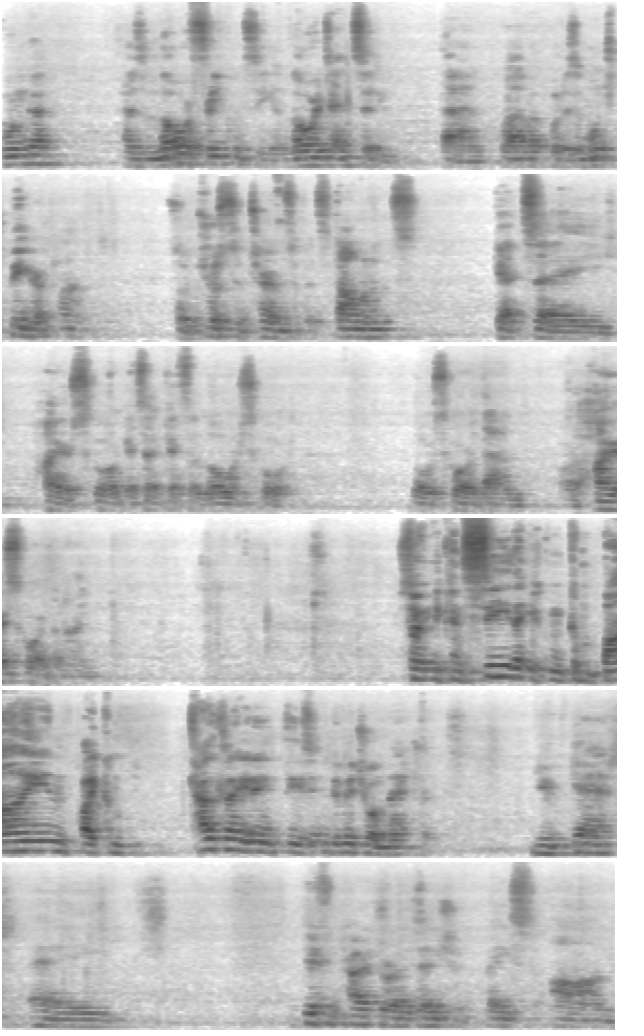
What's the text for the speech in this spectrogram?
Gunga has lower frequency and lower density than guava, but is a much bigger plant. So just in terms of its dominance, gets a higher score, gets a, gets a lower score, lower score than, or a higher score than I. So you can see that you can combine, by com- calculating these individual metrics, you get a different characterization based on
